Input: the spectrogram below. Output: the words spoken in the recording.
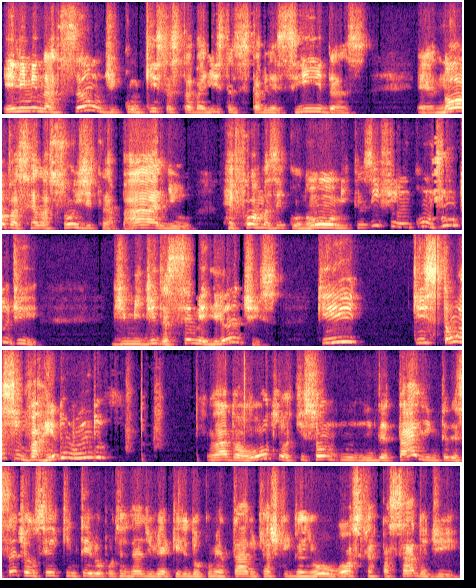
eliminação de conquistas trabalhistas estabelecidas, é, novas relações de trabalho, reformas econômicas, enfim, um conjunto de, de medidas semelhantes que, que estão assim varrendo o mundo lado a outro. Aqui só um, um, detalhe interessante, eu não sei quem teve a oportunidade de ver aquele documentário que acho que ganhou o Oscar passado de,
